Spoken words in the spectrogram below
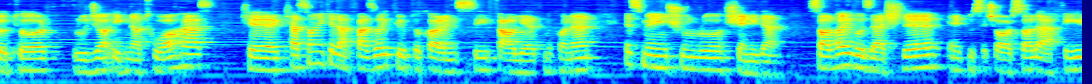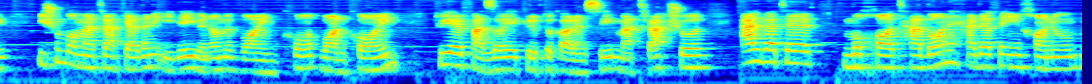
دکتر روجا ایگناتوا هست که کسانی که در فضای cryptocurrency فعالیت می‌کنن اسم ایشون رو شنیدن. سالهای گذشته یعنی تو سه چهار سال اخیر ایشون با مطرح کردن ایده‌ای به نام OneCoin توی فضای cryptocurrency مطرح شد. البته مخاطبان هدف این خانوم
